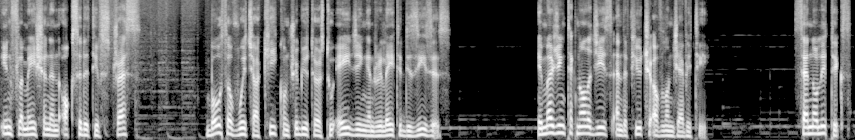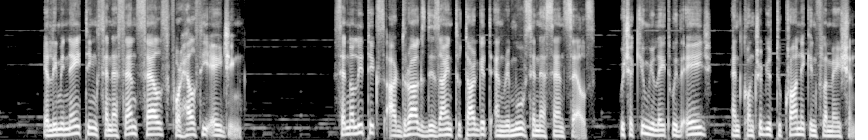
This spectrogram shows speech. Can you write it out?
inflammation and oxidative stress, both of which are key contributors to aging and related diseases. Emerging technologies and the future of longevity. Senolytics, eliminating senescent cells for healthy aging. Senolytics are drugs designed to target and remove senescent cells, which accumulate with age and contribute to chronic inflammation.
